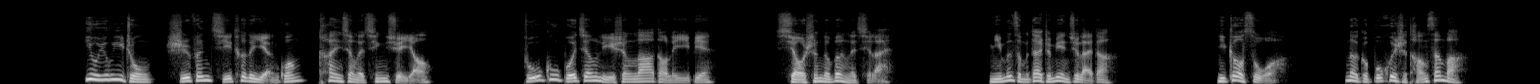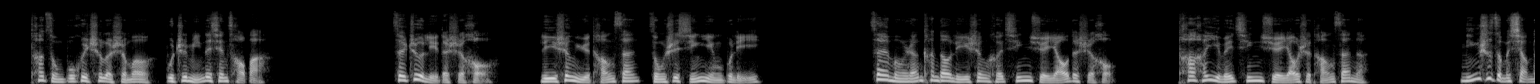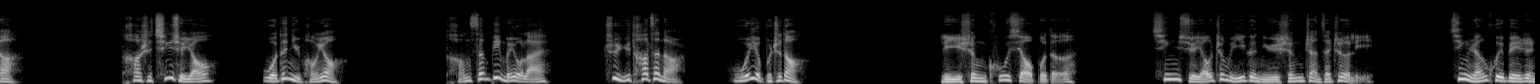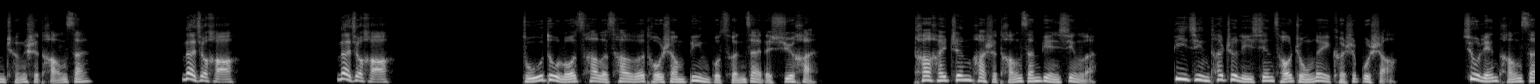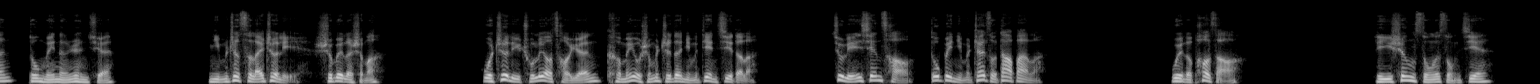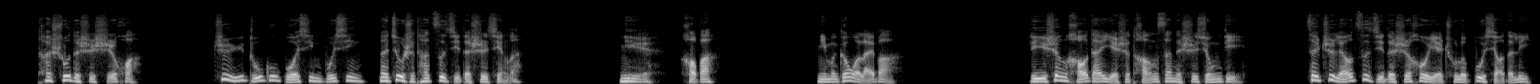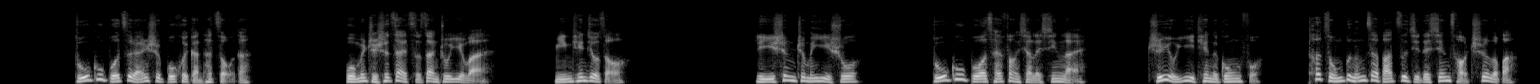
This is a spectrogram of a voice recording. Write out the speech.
又用一种十分奇特的眼光看向了清雪瑶。独孤博将李胜拉到了一边，小声的问了起来：“你们怎么戴着面具来的？你告诉我，那个不会是唐三吧？他总不会吃了什么不知名的仙草吧？”在这里的时候，李胜与唐三总是形影不离。在猛然看到李胜和清雪瑶的时候，他还以为清雪瑶是唐三呢。您是怎么想的？她是清雪瑶，我的女朋友。唐三并没有来，至于他在哪儿，我也不知道。李胜哭笑不得，清雪瑶这么一个女生站在这里，竟然会被认成是唐三，那就好，那就好。独斗罗擦了擦额头上并不存在的虚汗，他还真怕是唐三变性了。毕竟他这里仙草种类可是不少，就连唐三都没能认全。你们这次来这里是为了什么？我这里除了药草园，可没有什么值得你们惦记的了，就连仙草都被你们摘走大半了。为了泡澡。李胜耸了耸肩，他说的是实话。至于独孤博信不信，那就是他自己的事情了。你好吧，你们跟我来吧。李胜好歹也是唐三的师兄弟，在治疗自己的时候也出了不小的力，独孤博自然是不会赶他走的。我们只是在此暂住一晚，明天就走。李胜这么一说，独孤博才放下了心来。只有一天的功夫，他总不能再把自己的仙草吃了吧？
